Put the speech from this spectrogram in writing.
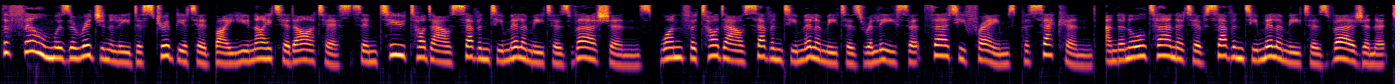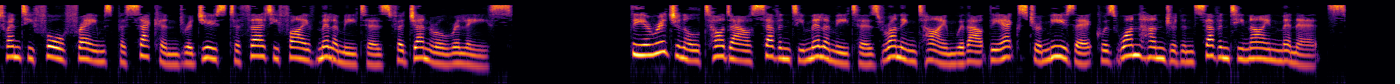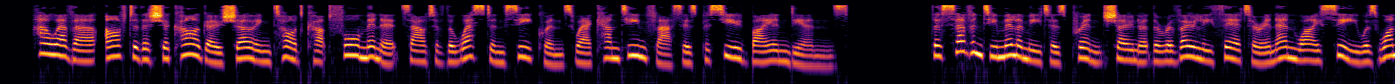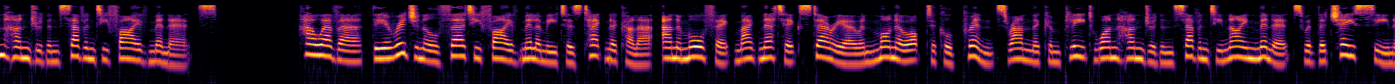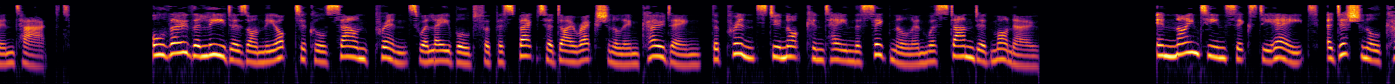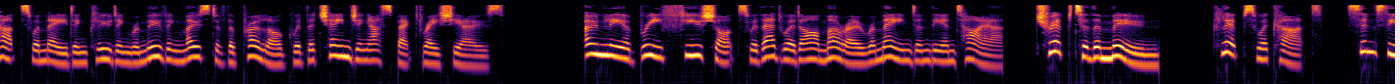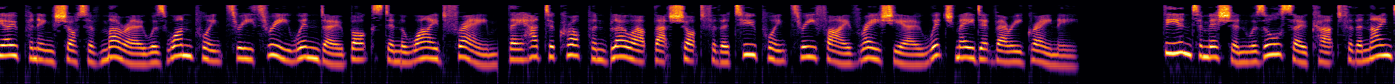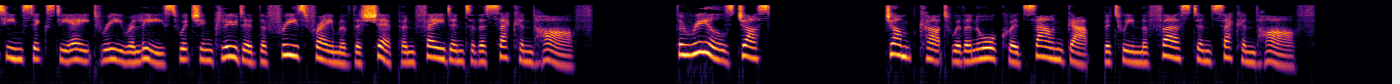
The film was originally distributed by United Artists in two Todd-AO 70mm versions, one for Todd-AO 70mm release at 30 frames per second, and an alternative 70mm version at 24 frames per second reduced to 35mm for general release. The original Todd-AO 70mm running time without the extra music was 179 minutes. However, after the Chicago showing Todd cut four minutes out of the western sequence where Cantinflas is pursued by Indians. The 70mm print shown at the Rivoli Theatre in NYC was 175 minutes. However, the original 35 mm Technicolor, anamorphic magnetic stereo and mono-optical prints ran the complete 179 minutes with the chase scene intact. Although the leaders on the optical sound prints were labeled for Perspecta directional encoding, the prints do not contain the signal and were standard mono. In 1968, additional cuts were made including removing most of the prologue with the changing aspect ratios. Only a brief few shots with Edward R. Murrow remained and the entire «trip to the moon» clips were cut. Since the opening shot of Murrow was 1.33 window boxed in the wide frame, they had to crop and blow up that shot for the 2.35 ratio which made it very grainy. The intermission was also cut for the 1968 re-release which included the freeze frame of the ship and fade into the second half. The reels just jump cut with an awkward sound gap between the first and second half.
